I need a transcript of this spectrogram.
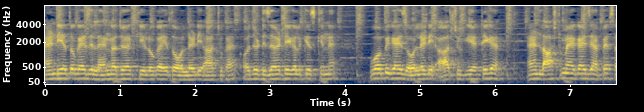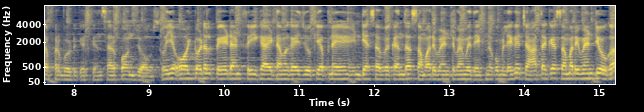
एंड ये तो गए लहंगा जो है, किलो का ये तो ऑलरेडी आ चुका है। और जो डिजर्ट ईगल की स्किन है वो भी गाइज़ ऑलरेडी आ चुकी है, ठीक है? एंड लास्ट में है गाइज़ यहाँ पे सफ़र बोर्ड की स्किन सरफोन जॉब्स तो ये all total paid and free का आइटम है गाइज़ जो कि अपने इंडिया सर्वे के अंदर समर इवेंट में हमें देखने को मिलेगा। जहाँ तक ये समर इवेंट ही होगा,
